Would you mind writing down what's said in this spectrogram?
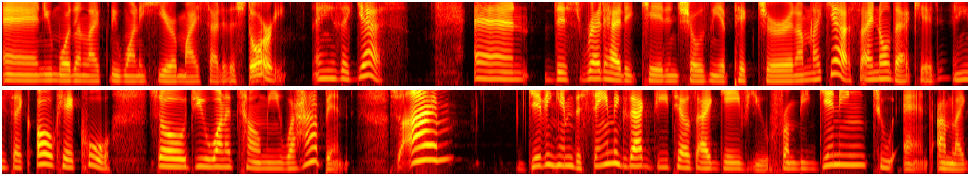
And you more than likely want to hear my side of the story. And he's like, Yes. And this redheaded kid and shows me a picture. And I'm like, Yes, I know that kid. And he's like, oh, Okay, cool. So do you want to tell me what happened? So I'm giving him the same exact details I gave you from beginning to end. I'm like,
